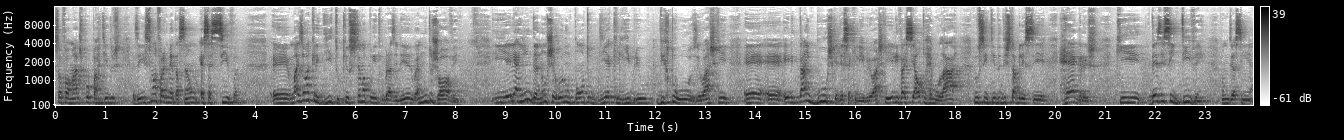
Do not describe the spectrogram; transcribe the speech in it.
são formadas por partidos. Quer dizer, isso é uma fragmentação excessiva. É, mas eu acredito que o sistema político brasileiro é muito jovem e ele ainda não chegou num ponto de equilíbrio virtuoso. Eu acho que é, é, ele está em busca desse equilíbrio. Eu acho que ele vai se autorregular no sentido de estabelecer regras que desincentivem, vamos dizer assim,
